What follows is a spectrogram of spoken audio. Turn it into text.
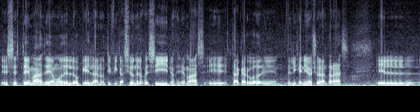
esos temas, digamos, de lo que es la notificación de los vecinos y demás, eh, está a cargo del ingeniero Jonathan As. Él,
